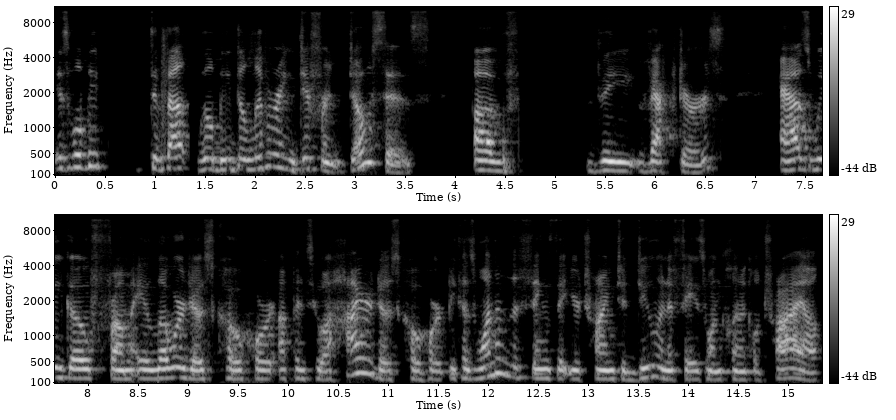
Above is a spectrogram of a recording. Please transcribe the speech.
is we'll be develop, we'll be delivering different doses of the vectors as we go from a lower dose cohort up into a higher dose cohort, because one of the things that you're trying to do in a phase one clinical trial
